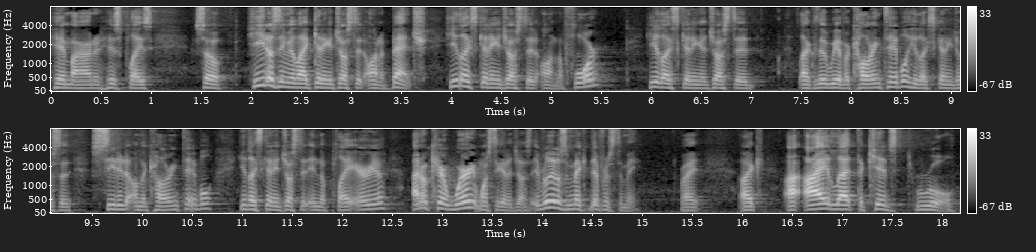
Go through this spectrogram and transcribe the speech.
him, I honored his place. So he doesn't even like getting adjusted on a bench. He likes getting adjusted on the floor. He likes getting adjusted like we have a coloring table. He likes getting adjusted seated on the coloring table. He likes getting adjusted in the play area. I don't care where he wants to get adjusted. It really doesn't make a difference to me, right? Like I, I let the kids rule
